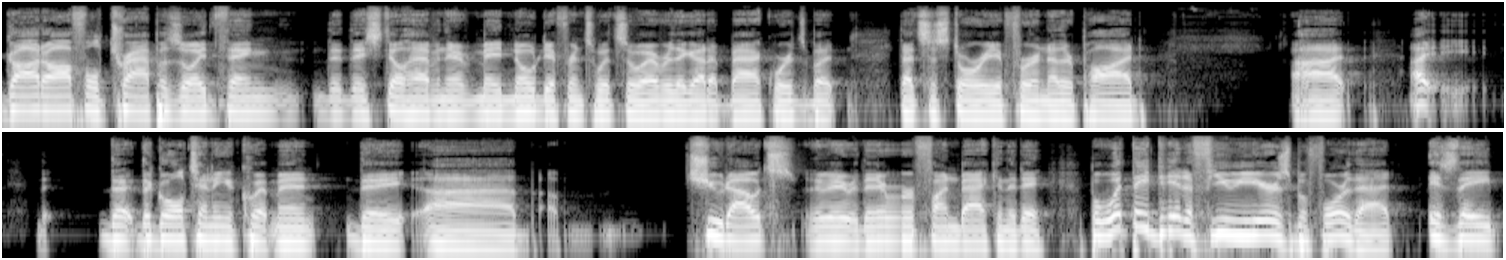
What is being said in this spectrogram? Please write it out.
god awful trapezoid thing that they still have in there. Made no difference whatsoever. They got it backwards but that's a story for another pod. Uh, I, the the goaltending equipment, the uh, shootouts. They, they were fun back in the day. But what they did a few years before that is they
